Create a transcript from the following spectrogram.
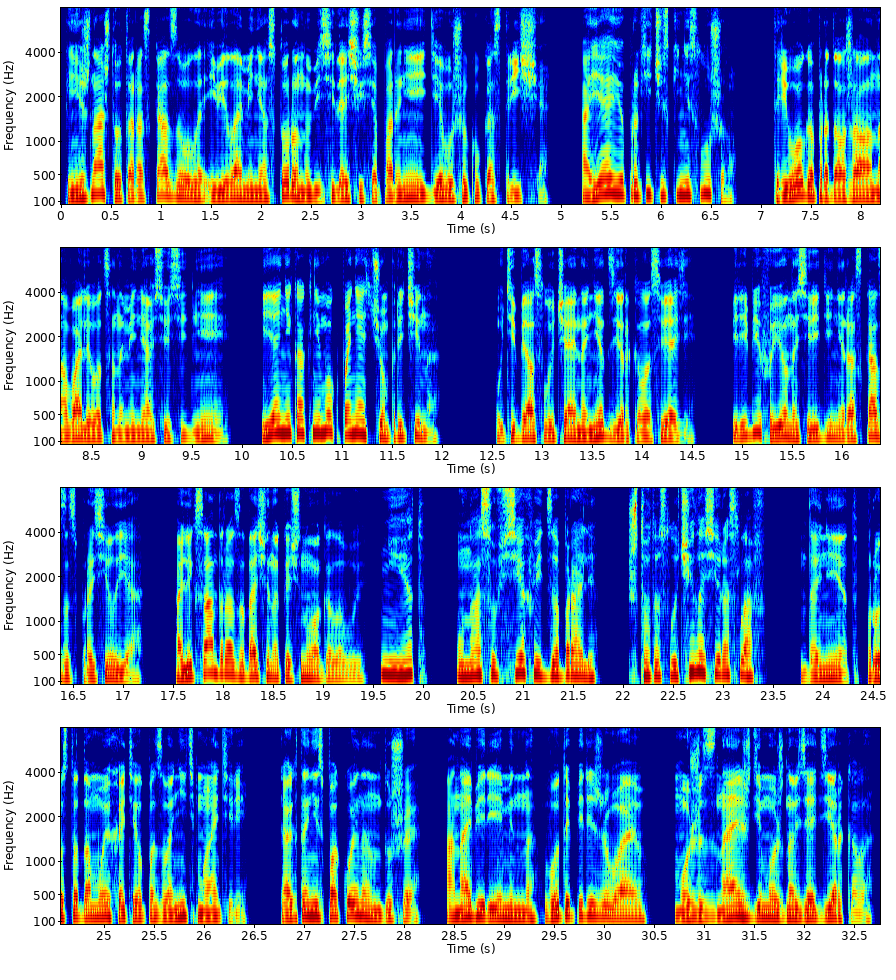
Княжна что-то рассказывала и вела меня в сторону веселящихся парней и девушек у кострища. А я ее практически не слушал. Тревога продолжала наваливаться на меня все сильнее, и я никак не мог понять, в чем причина. «У тебя случайно нет зеркала связи?» Перебив ее на середине рассказа, спросил я. Александра озадаченно качнула головой. «Нет, у нас у всех ведь забрали. Что-то случилось, Ярослав?» «Да нет, просто домой хотел позвонить матери. Как-то неспокойно на душе. Она беременна, вот и переживаю. Может, знаешь, где можно взять зеркало?»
